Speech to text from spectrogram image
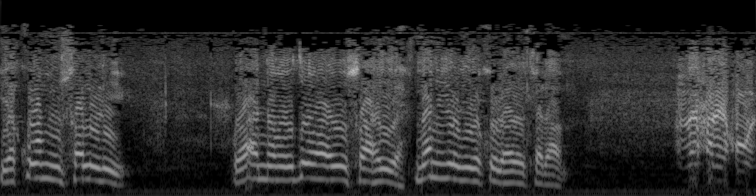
يقوم يصلي وأن وضوءه صحيح. من الذي يقول هذا الكلام؟ حد يقول.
